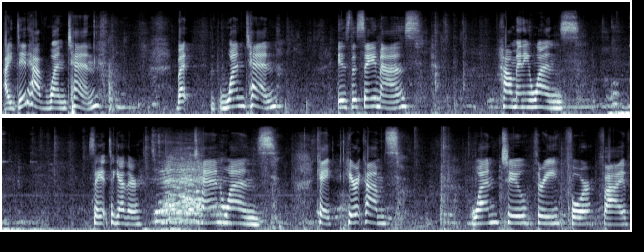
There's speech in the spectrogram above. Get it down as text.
I did have 110, but 110 is the same as how many ones? Say it together. Ten. Ten ones. Okay, here it comes. One, two, three, four, five,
